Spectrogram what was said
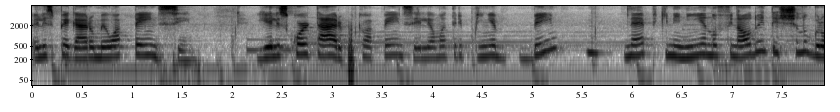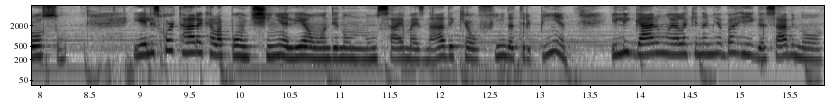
eles pegaram o meu apêndice e eles cortaram, porque o apêndice ele é uma tripinha bem né, pequenininha no final do intestino grosso. E eles cortaram aquela pontinha ali onde não, não sai mais nada, que é o fim da tripinha, e ligaram ela aqui na minha barriga, sabe? No,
